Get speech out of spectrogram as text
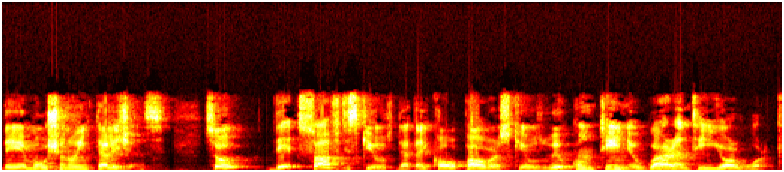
the emotional intelligence. So the soft skills that I call power skills will continue guarantee your work.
